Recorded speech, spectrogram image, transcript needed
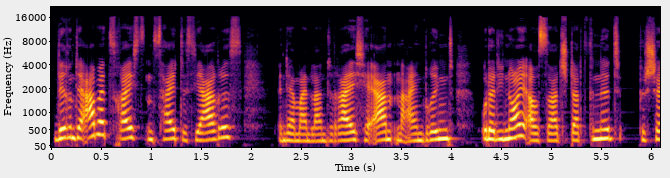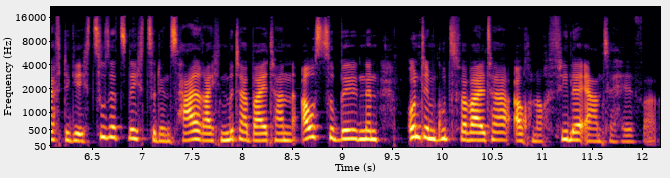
Während der arbeitsreichsten Zeit des Jahres, in der mein Land reiche Ernten einbringt oder die Neuaussaat stattfindet, beschäftige ich zusätzlich zu den zahlreichen Mitarbeitern, Auszubildenden und dem Gutsverwalter auch noch viele Erntehelfer.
